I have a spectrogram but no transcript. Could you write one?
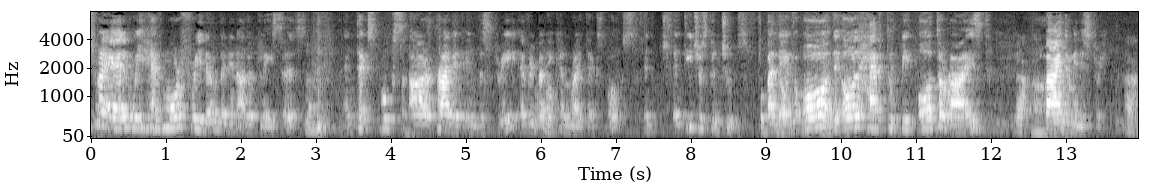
Israel, we have more freedom than in other places, and textbooks are private industry. Everybody can write textbooks, and, and teachers can choose. But they have all they all have to be authorized by the ministry. Ah,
